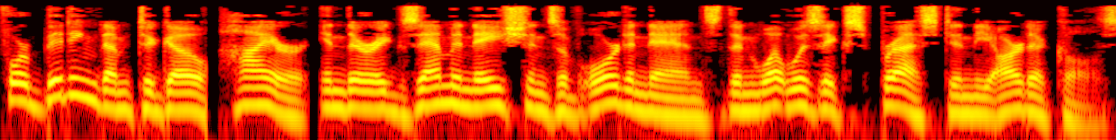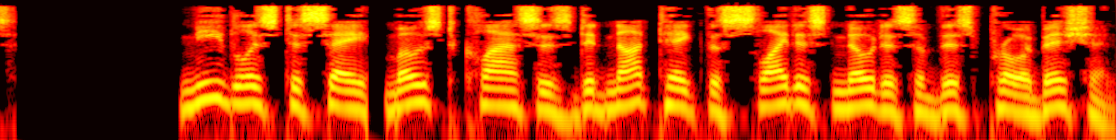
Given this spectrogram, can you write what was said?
forbidding them to go higher in their examinations of ordinands than what was expressed in the articles. Needless to say, most classes did not take the slightest notice of this prohibition.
